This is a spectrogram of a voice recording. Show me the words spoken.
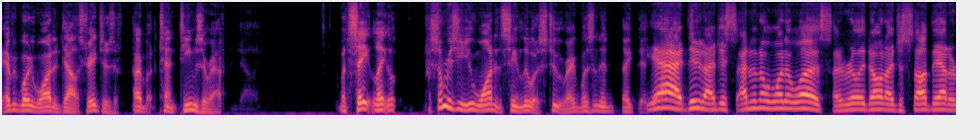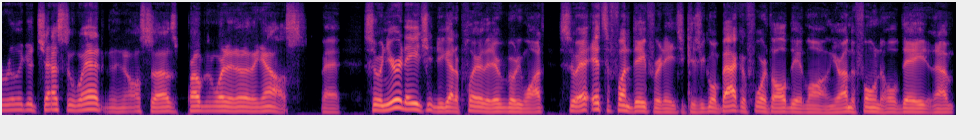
everybody wanted Dallas straight. There's probably about ten teams were after Dally, but say like for some reason you wanted St. Louis too, right? Wasn't it like that? Yeah, dude. I just I don't know what it was. I really don't. I just thought they had a really good chance to win, and also I was probably more than anything else. Right. So when you're an agent, you got a player that everybody wants. So it's a fun day for an agent because you're going back and forth all day long. You're on the phone the whole day, and I'm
